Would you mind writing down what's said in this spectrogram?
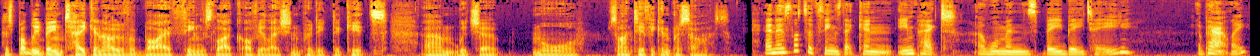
has probably been taken over by things like ovulation predictor kits, um, which are more scientific and precise. And there's lots of things that can impact a woman's BBT, apparently.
